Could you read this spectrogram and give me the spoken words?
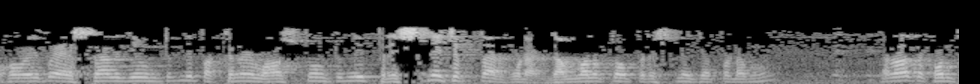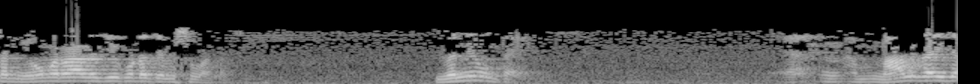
ఒకవైపు ఎస్ట్రాలజీ ఉంటుంది పక్కనే వాస్తు ఉంటుంది ప్రశ్న చెప్తారు కూడా గవ్వలతో ప్రశ్న చెప్పడము. తర్వాత కొంత న్యూమరాలజీ కూడా తెలుసు వాళ్ళకి. ఇవన్నీ ఉంటాయి. నాలుగైదు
